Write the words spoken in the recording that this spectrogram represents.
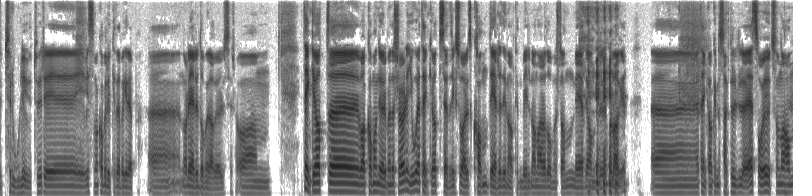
utrolig utur, i, hvis man kan bruke det begrepet, eh, når det gjelder dommeravgjørelser. Og mm, jeg tenker jo at Hva kan man gjøre med det sjøl? Jo, jeg tenker jo at Cedric Suárez kan dele de nakenbildene han har av dommerstanden med de andre på laget. Jeg tenker han kunne sagt Jeg så jo ut som når han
